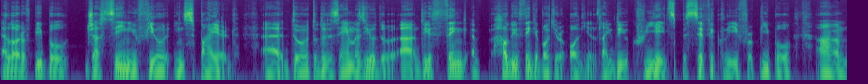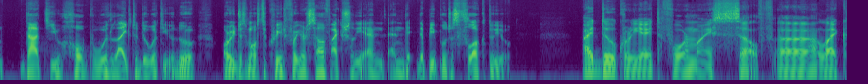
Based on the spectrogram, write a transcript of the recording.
a lot of people just seeing you feel inspired uh, to to do the same as you do. Uh, do you think? How do you think about your audience? Like, do you create specifically for people um, that you hope would like to do what you do, or you just mostly create for yourself actually, and and the people just flock to you? I do create for myself. Uh, like,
